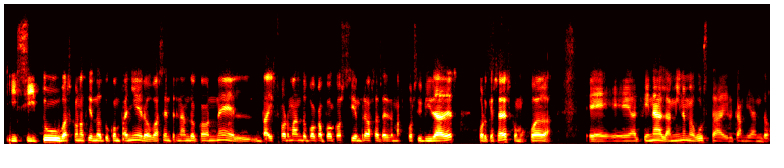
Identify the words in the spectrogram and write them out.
Y si tú vas conociendo a tu compañero, vas entrenando con él, vais formando poco a poco, siempre vas a tener más posibilidades porque sabes cómo juega. Eh, al final, a mí no me gusta ir cambiando.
